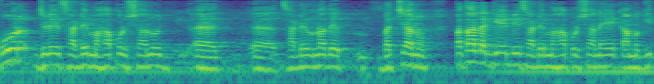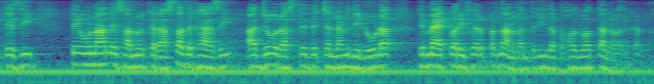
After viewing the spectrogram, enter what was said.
ਹੋਰ ਜਿਹੜੇ ਸਾਡੇ ਮਹਾਪੁਰਸ਼ਾਂ ਨੂੰ ਸਾਡੇ ਉਹਨਾਂ ਦੇ ਬੱਚਿਆਂ ਨੂੰ ਪਤਾ ਲੱਗੇ ਵੀ ਸਾਡੇ ਮਹਾਪੁਰਸ਼ਾਂ ਨੇ ਇਹ ਕੰਮ ਕੀਤੇ ਸੀ ਤੇ ਉਹਨਾਂ ਨੇ ਸਾਨੂੰ ਇੱਕ ਰਸਤਾ ਦਿਖਾਇਆ ਸੀ। ਅੱਜ ਉਹ ਰਸਤੇ ਤੇ ਚੱਲਣ ਦੀ ਲੋੜ ਆ ਤੇ ਮੈਂ ਇੱਕ ਵਾਰੀ ਫਿਰ ਪ੍ਰਧਾਨ ਮੰਤਰੀ ਦਾ ਬਹੁਤ ਬਹੁਤ ਧੰਨਵਾਦ ਕਰਦਾ।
